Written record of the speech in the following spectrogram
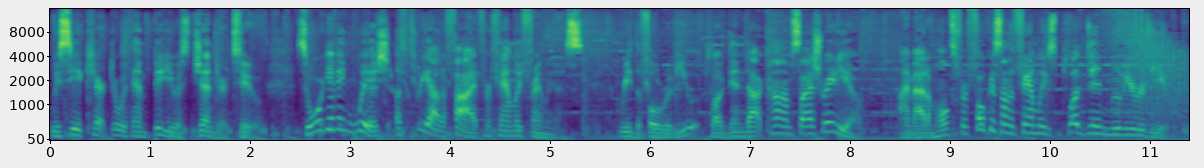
We see a character with ambiguous gender, too. So we're giving Wish a 3 out of 5 for family friendliness. Read the full review at pluggedin.com slash radio. I'm Adam Holz for Focus on the Family's Plugged In Movie Review.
